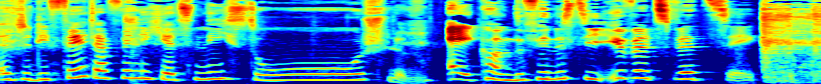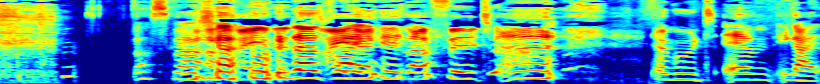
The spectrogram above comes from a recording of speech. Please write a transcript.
Also die Filter finde ich jetzt nicht so schlimm. ey, komm, du findest die übelst witzig. Das war, Ja, eine, das war einer eine- dieser Filter. Na gut, ähm, egal.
